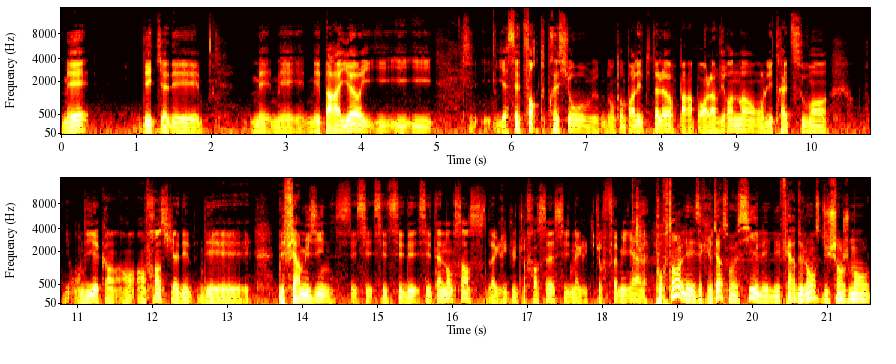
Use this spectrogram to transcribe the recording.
Mais dès qu'il y a des, mais, par ailleurs, il, il, il, y a cette forte pression dont on parlait tout à l'heure par rapport à l'environnement. On les traite souvent, on dit qu'en en France, il y a des, des, des fermes-usines. C'est un non-sens. L'agriculture française, c'est une agriculture familiale. Pourtant, les agriculteurs sont aussi les, les fers de lance du changement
